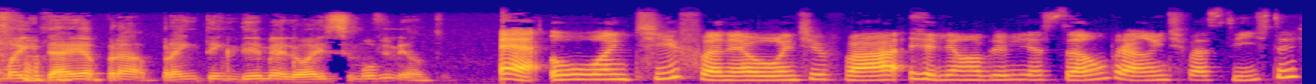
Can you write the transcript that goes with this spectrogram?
uma ideia para entender melhor esse movimento. É, o Antifa, né? O Antifa, ele é uma abreviação para antifascistas.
